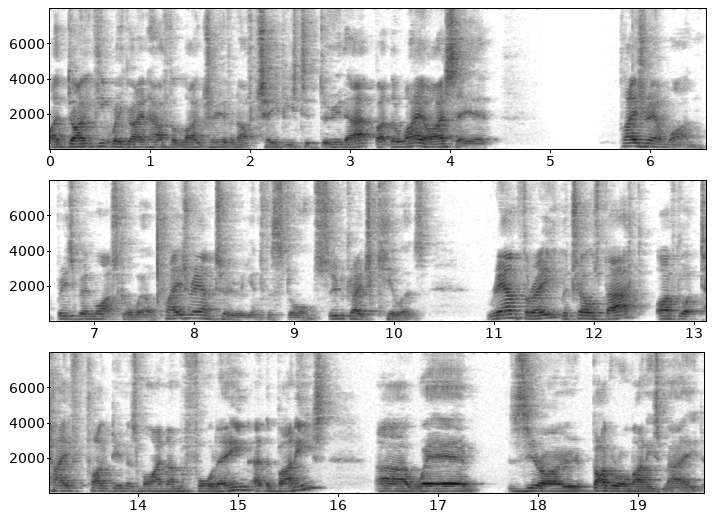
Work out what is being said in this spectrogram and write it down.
I don't think we're going to have the luxury of enough cheapies to do that. But the way I see it, plays round one, Brisbane might score well. Plays round two against the Storm, Supercoach killers. Round three, Latrell's back. I've got Taaffe plugged in as my number 14 at the Bunnies, uh, where zero bugger all money's made.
